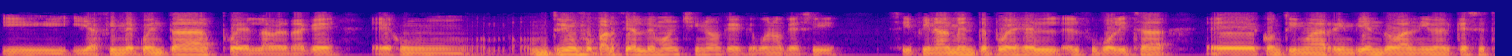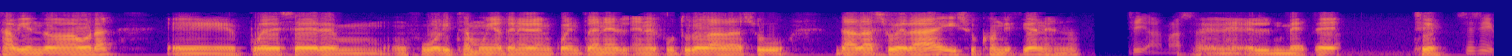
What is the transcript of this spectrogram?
y, y, a fin de cuentas pues la verdad que es un, un triunfo parcial de Monchi ¿no? que, que bueno que si, si finalmente pues el, el futbolista eh, continúa rindiendo al nivel que se está viendo ahora eh, puede ser um, un futbolista muy a tener en cuenta en el, en el futuro dada su dada su edad y sus condiciones ¿no? Sí, además eh... el, mes de... sí sí sí,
